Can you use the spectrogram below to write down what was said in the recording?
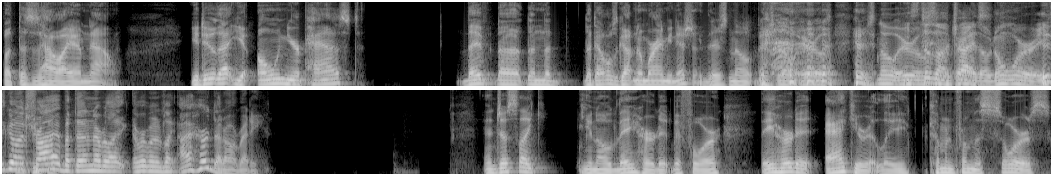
but this is how I am now. You do that, you own your past. They've uh, then the the devil's got no more ammunition. There's no there's no arrows. There's no arrows. He's still gonna try past. though. Don't worry. He's going to try, but then never like everyone's like, I heard that already. And just like, you know, they heard it before, they heard it accurately coming from the source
